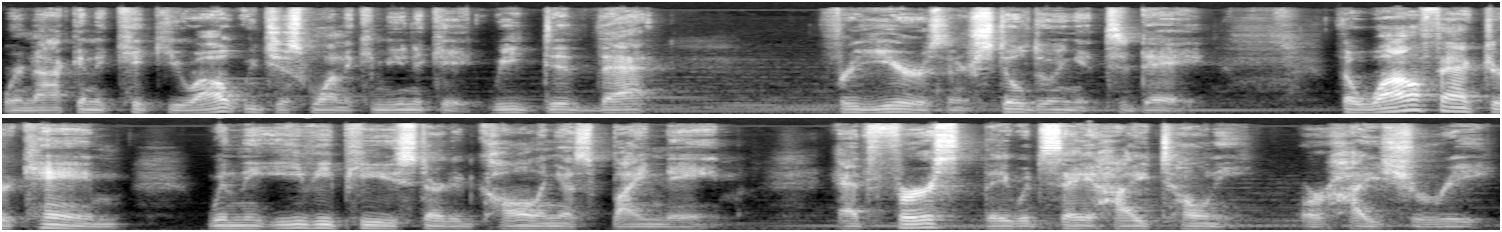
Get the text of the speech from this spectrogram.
We're not going to kick you out. We just want to communicate. We did that for years and are still doing it today. The wow factor came when the EVPs started calling us by name. At first, they would say, Hi, Tony, or Hi, Cherie.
